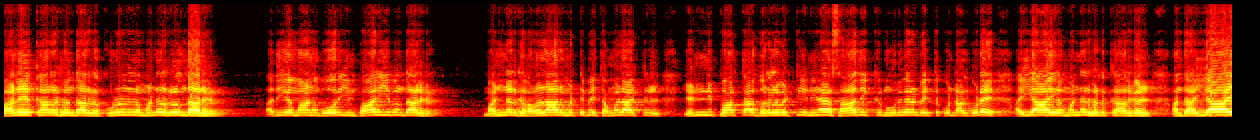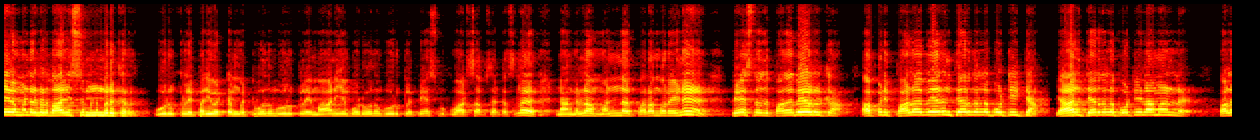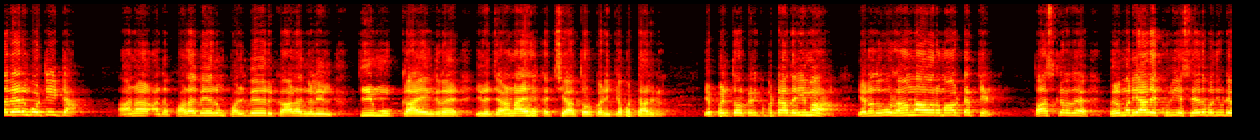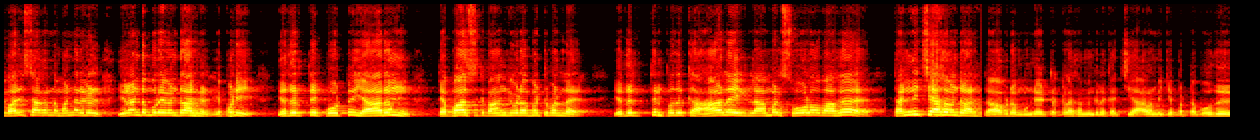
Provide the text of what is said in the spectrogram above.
பாளையக்காரர்கள் இருந்தார்கள் குறுநில மன்னர்கள் இருந்தார்கள் அதிகமான ஓரியும் பாரியும் இருந்தார்கள் மன்னர்கள் வரலாறு மட்டுமே தமிழ்நாட்டில் எண்ணி பார்த்தால் விரல் வெட்டி எண்ணினால் சாதிக்கு நூறு பேரன் வைத்துக் கொண்டால் கூட ஐயாயிரம் மன்னர்கள் இருக்கிறார்கள் அந்த ஐயாயிரம் மன்னர்கள் வாரிசும் இன்னும் இருக்கிறது. ஊருக்குள்ளே பரிவட்டம் கட்டுவதும் ஊருக்குள்ளே மானியம் போடுவதும் ஊருக்குள்ளே ஃபேஸ்புக் வாட்ஸ்அப் ஸ்டேட்டஸில் நாங்கள்லாம் மன்னர் பரம்பரைன்னு பேசுறது பல பேர் இருக்கான். அப்படி பல பேரும் தேர்தலில் போட்டிட்டான். யாரும் தேர்தலில் போட்டிடலாமா இல்லை பல பேரும் போட்டிட்டான். ஆனால் அந்த பல பேரும் பல்வேறு காலங்களில் திமுக என்கிற இந்த ஜனநாயக கட்சியால் தோற்கடிக்கப்பட்டார்கள். எப்படி தோற்கடிக்கப்பட்டா தெரியுமா? எனது ஊர் ராமநாதபுரம் மாவட்டத்தில் பாஸ்கர பெருமரியாதைக்குரிய சேதுபதியுடைய வாரிசாக இருந்த மன்னர்கள் இரண்டு முறை வென்றார்கள். எப்படி? எதிர்த்து போட்டு யாரும் டெபாசிட் வாங்கிவிட மட்டுமல்ல எதிர்த்திருப்பதற்கு ஆளே இல்லாமல் சோலோவாக தன்னிச்சையாக வென்றார்கள். திராவிட முன்னேற்ற கழகம் என்கிற கட்சி ஆரம்பிக்கப்பட்ட போது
